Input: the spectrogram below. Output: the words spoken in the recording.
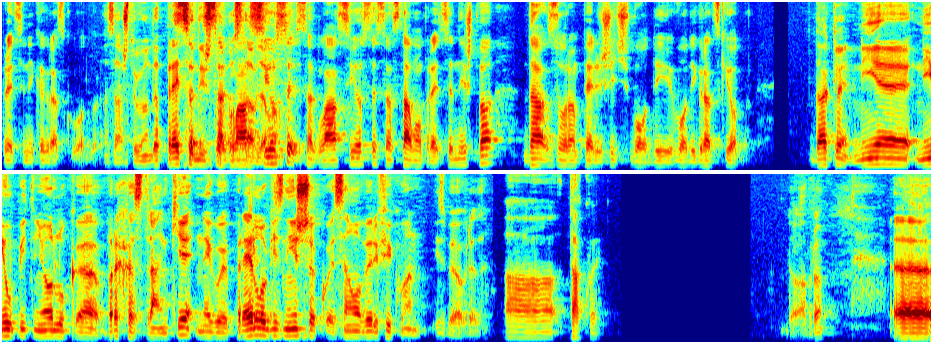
predsednika gradskog odbora. A zašto je onda predsedništvo saglasio postavljalo? se, saglasio se sa stavom predsedništva da Zoran Perišić vodi, vodi gradski odbor. Dakle, nije, nije u pitanju odluka vrha stranke, nego je predlog iz Niša koji je samo verifikovan iz Beograda. A, tako je. Dobro. E,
